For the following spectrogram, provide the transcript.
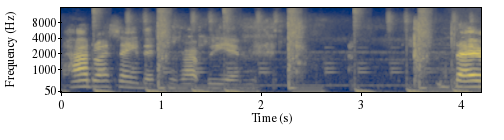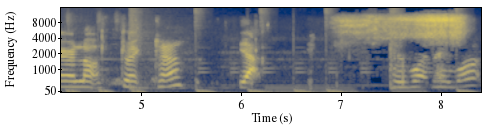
How do I say this without being. They're a lot stricter. Yeah. With what they watch.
